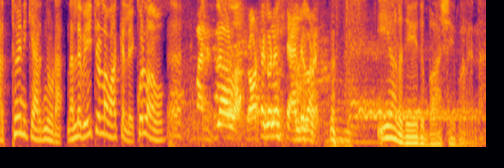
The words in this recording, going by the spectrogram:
അർത്ഥം എനിക്ക് അറിഞ്ഞൂടാ. നല്ല വെയിറ്റ് ഉള്ള വാക്കല്ലേ? കൊള്ളാമോ? ഇയാളത് ഏത് ഭാഷയെ പറയുന്നത്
